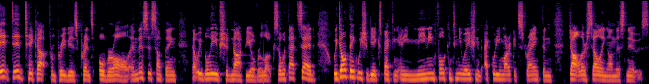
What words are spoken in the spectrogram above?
it did tick up from previous prints overall. And this is something that we believe should not be overlooked. So, with that said, we don't think we should be expecting any meaningful continuation of equity market strength and dollar selling on this news.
